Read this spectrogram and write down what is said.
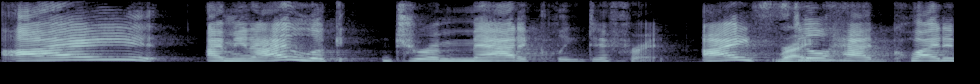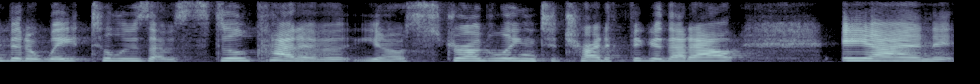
I I mean, I look dramatically different. I still right. had quite a bit of weight to lose. I was still kind of, you know, struggling to try to figure that out. And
